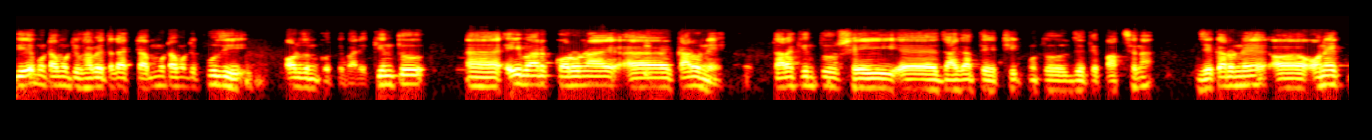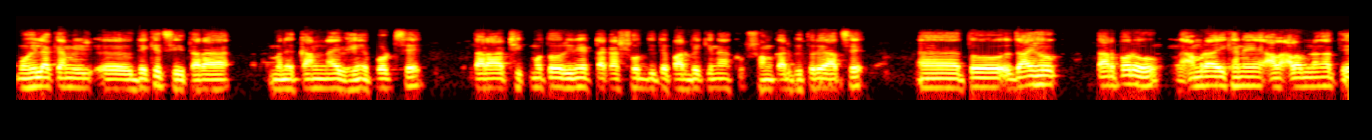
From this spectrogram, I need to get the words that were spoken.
দিয়ে মোটামুটি ভাবে তারা একটা মোটামুটি পুঁজি অর্জন করতে পারে। কিন্তু এইবার করোনায় কারণে তারা কিন্তু সেই জায়গাতে ঠিক মতো যেতে পারছে না। যে কারণে অনেক মহিলাকে আমি দেখেছি তারা মানে কান্নায় ভেঙে পড়ছে। তারা ঠিক মতো ঋণের টাকা শোধ দিতে পারবে কিনা খুব শঙ্কার ভিতরে আছে। তো যাই হোক, তারপরেও আমরা এখানে আলমডাঙ্গাতে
